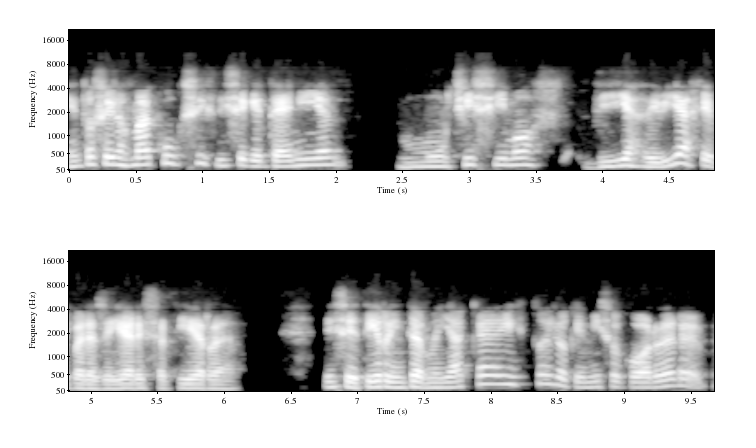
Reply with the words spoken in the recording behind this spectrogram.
Entonces los Macuxis dice que tenían muchísimos días de viaje para llegar a esa tierra, esa tierra interna. Y acá esto es lo que me hizo correr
